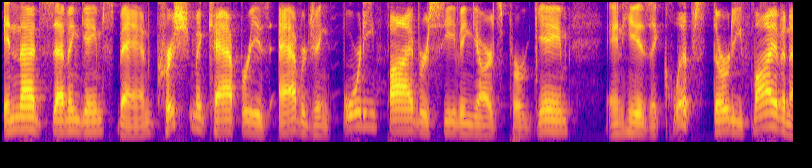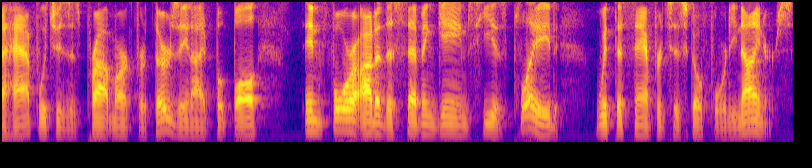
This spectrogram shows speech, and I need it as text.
In that seven game span, Christian McCaffrey is averaging 45 receiving yards per game, and he has eclipsed 35 and a half, which is his prop mark for Thursday night football, in four out of the seven games he has played with the San Francisco 49ers.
